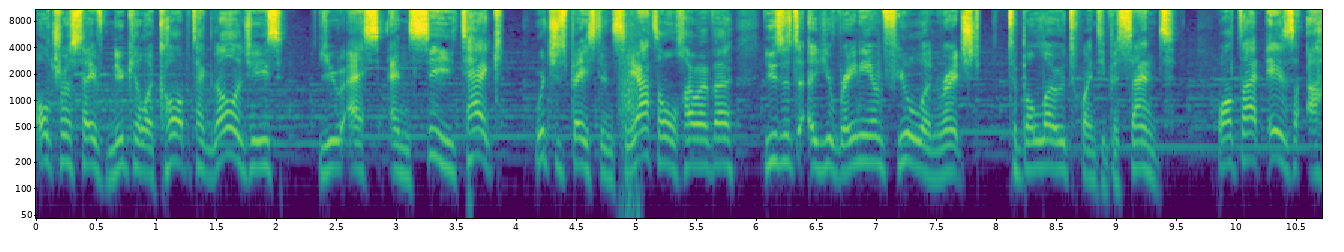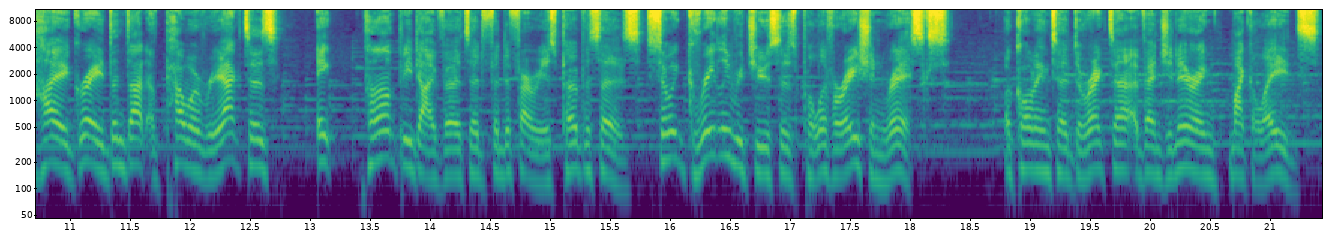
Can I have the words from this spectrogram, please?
Ultra-Safe Nuclear Corp Technologies, USNC Tech, which is based in Seattle, however, uses a uranium fuel enriched to below 20%. While that is a higher grade than that of power reactors, it can't be diverted for nefarious purposes, so it greatly reduces proliferation risks, according to Director of Engineering Michael Eades.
